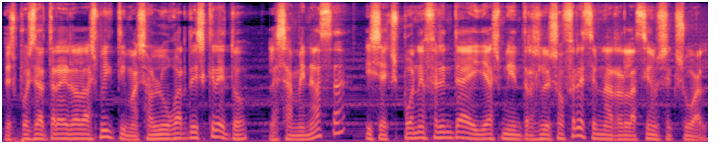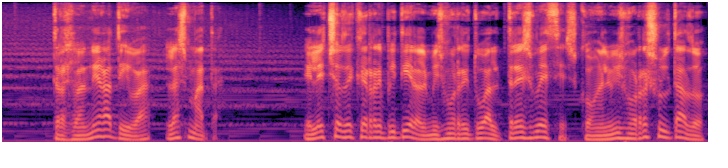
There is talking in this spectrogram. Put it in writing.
Después de atraer a las víctimas a un lugar discreto, las amenaza y se expone frente a ellas mientras les ofrece una relación sexual. Tras la negativa, las mata. El hecho de que repitiera el mismo ritual tres veces con el mismo resultado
